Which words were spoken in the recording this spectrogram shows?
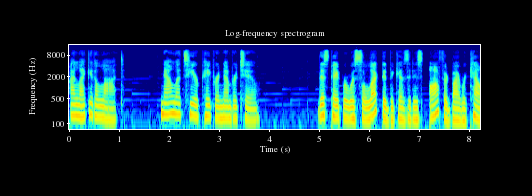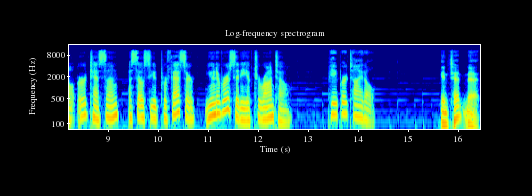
I like it a lot. Now let's hear paper number two. This paper was selected because it is authored by Raquel Urtasun, Associate Professor, University of Toronto. Paper title IntentNet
